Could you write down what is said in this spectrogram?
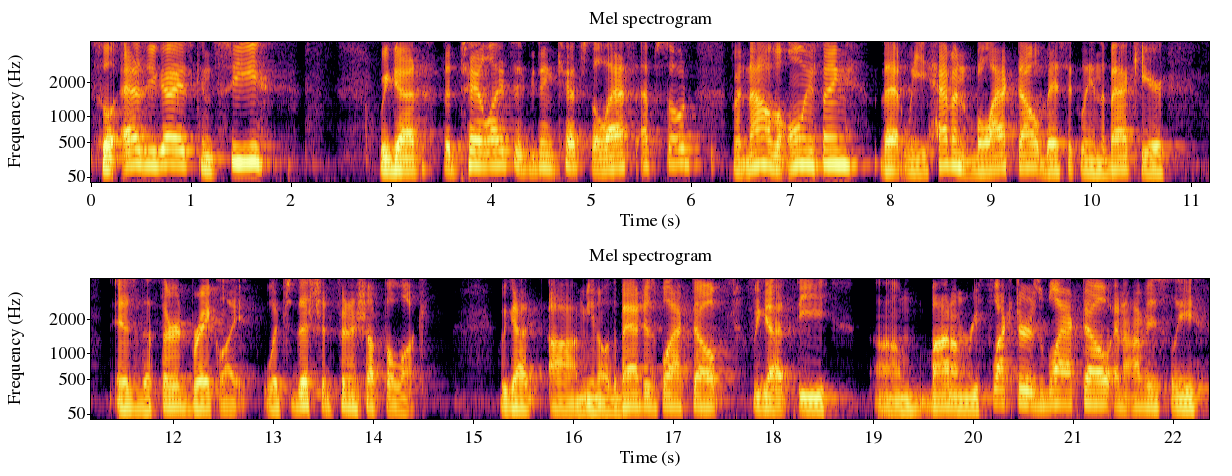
So as you guys can see, we got the taillights if you didn't catch the last episode. But now the only thing that we haven't blacked out basically in the back here is the third brake light, which this should finish up the look. We got, um, you know, the badges blacked out. We got the um, bottom reflectors blacked out and obviously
